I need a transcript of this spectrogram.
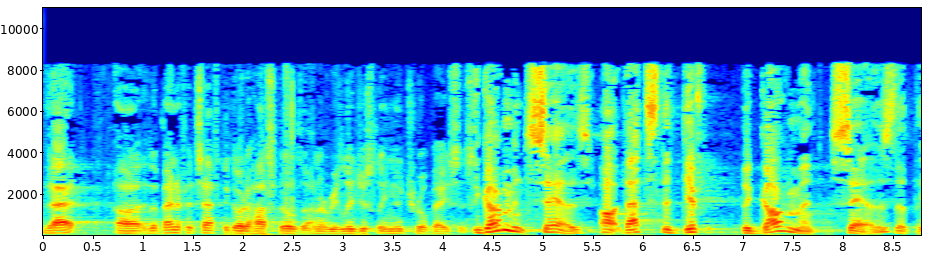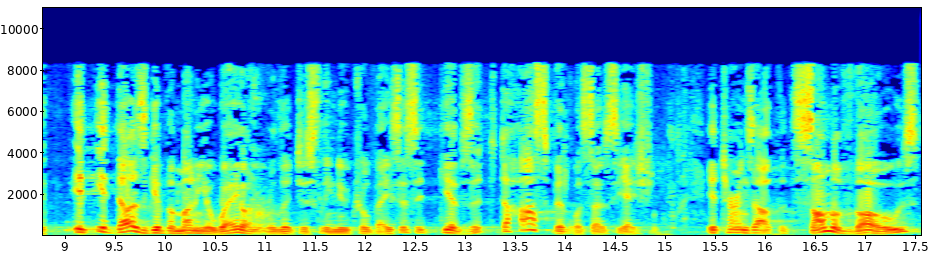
that uh, the benefits have to go to hospitals on a religiously neutral basis. The government says, oh, that's the diff, the government says that the, it, it does give the money away on a religiously neutral basis. It gives it to hospital association. It turns out that some of those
